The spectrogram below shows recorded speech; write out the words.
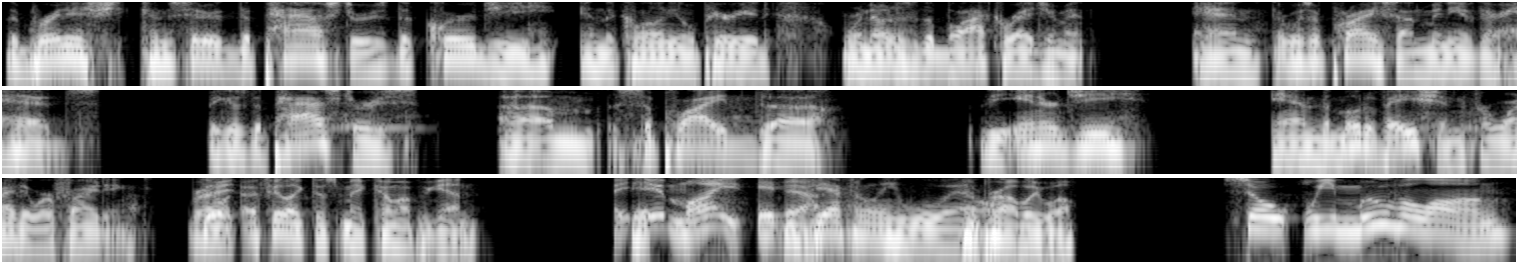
The British considered the pastors, the clergy in the colonial period, were known as the Black Regiment, and there was a price on many of their heads because the pastors um, supplied the the energy and the motivation for why they were fighting. I feel- I feel like this may come up again. It, it might. It Yeah. definitely will. It probably will. So we move along.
